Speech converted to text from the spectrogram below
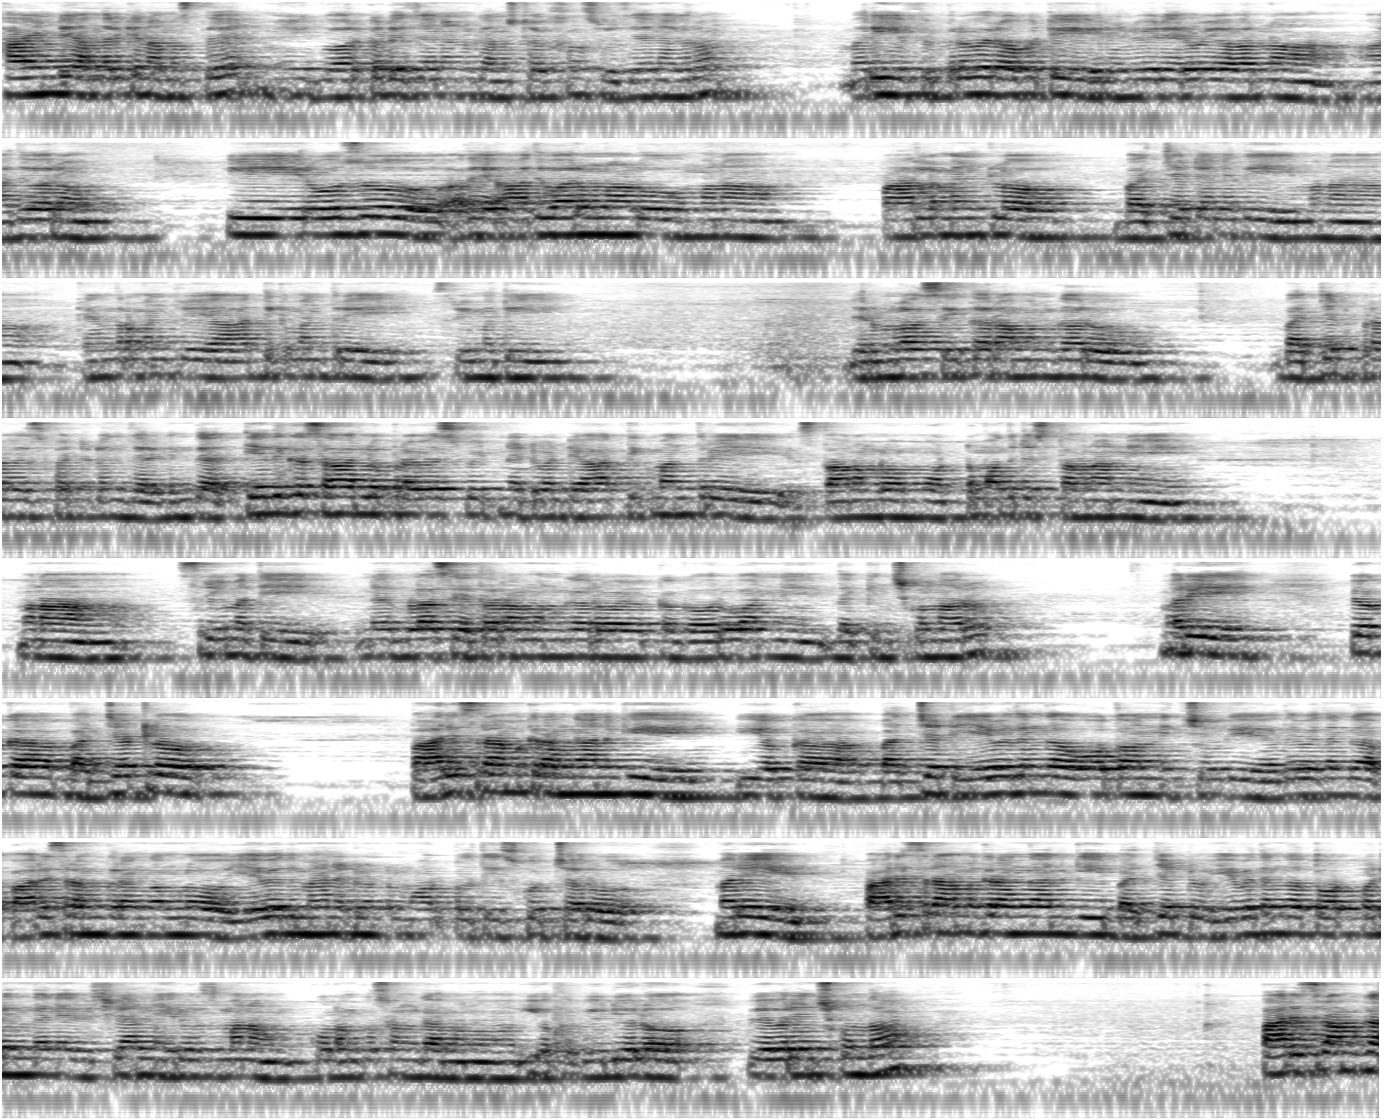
Hi అండి అందరికీ నమస్తే. మీ Dwaraka design and constructions Vizianagaram. మరి ఫిబ్రవరి ఒకటి రెండు వేల ఇరవై ఆరున ఆదివారం ఈరోజు అదే ఆదివారం నాడు మన పార్లమెంట్లో బడ్జెట్ అనేది మన కేంద్ర మంత్రి ఆర్థిక మంత్రి శ్రీమతి నిర్మలా సీతారామన్ గారు బడ్జెట్ ప్రవేశపెట్టడం జరిగింది. అత్యధిక సార్లు ప్రవేశపెట్టినటువంటి ఆర్థిక మంత్రి స్థానంలో మొట్టమొదటి స్థానాన్ని మన శ్రీమతి నిర్మలా సీతారామన్ గారు యొక్క గౌరవాన్ని దక్కించుకున్నారు. మరి ఈ యొక్క బడ్జెట్లో పారిశ్రామిక రంగానికి ఈ యొక్క బడ్జెట్ ఏ విధంగా ఊతాన్ని ఇచ్చింది అదేవిధంగా పారిశ్రామిక రంగంలో ఏ విధమైనటువంటి మార్పులు తీసుకొచ్చారు మరి పారిశ్రామిక రంగానికి బడ్జెట్ ఏ విధంగా తోడ్పడింది అనే విషయాన్ని ఈరోజు మనం కులంకుశంగా మనం ఈ యొక్క వీడియోలో వివరించుకుందాం. పారిశ్రామిక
